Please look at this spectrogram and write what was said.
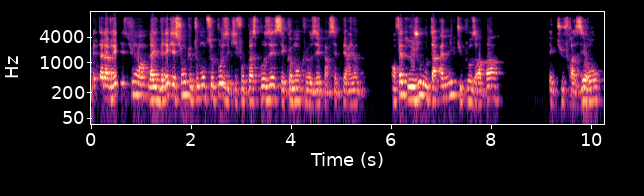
Mais as la vraie question, hein, la vraie question que tout le monde se pose et qu'il faut pas se poser, c'est comment closer par cette période. En fait, le jour où tu as admis que tu closeras pas et que tu feras zéro,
